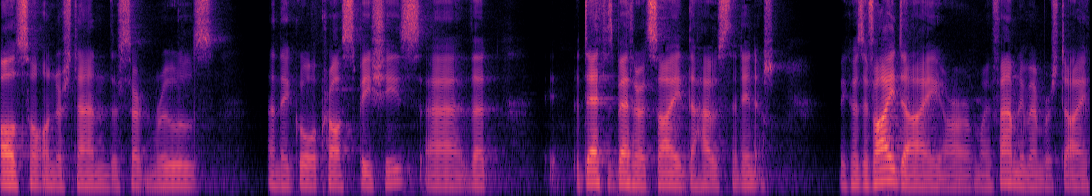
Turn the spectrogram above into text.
also understand there's certain rules, and they go across species. Uh, that the death is better outside the house than in it, because if I die or my family members die,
